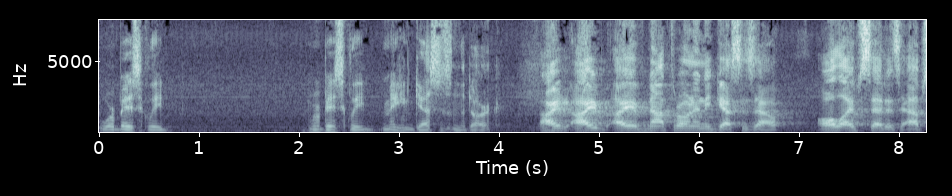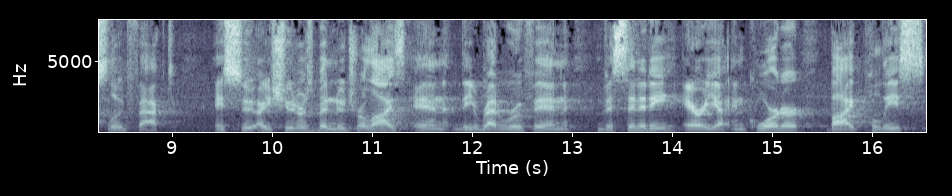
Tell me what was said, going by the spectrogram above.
we're basically we're basically making guesses in the dark. I, I, I have not thrown any guesses out. All I've said is absolute fact. A, su- a shooter's been neutralized in the Red Roof Inn vicinity, area, and corridor by police.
